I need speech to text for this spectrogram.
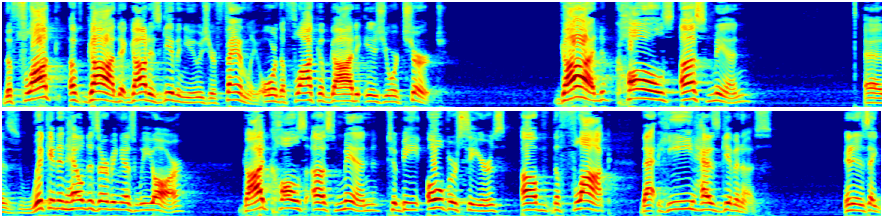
The flock of God that God has given you is your family, or the flock of God is your church. God calls us men, as wicked and hell deserving as we are, God calls us men to be overseers of the flock that He has given us. It is a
